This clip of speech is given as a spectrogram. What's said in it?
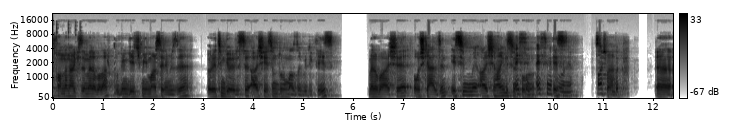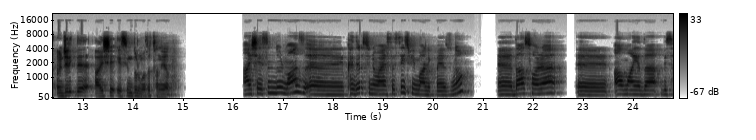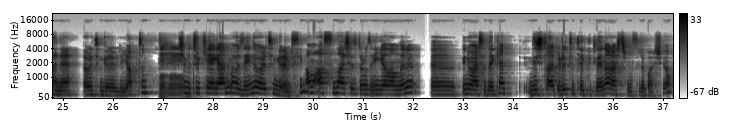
Mutfağı'ndan herkese merhabalar. Bugün Genç Mimar serimizde öğretim görevlisi Ayşe Esin Durmaz'la birlikteyiz. Merhaba Ayşe, hoş geldin. Esin mi Ayşe hangisini Esin, kullan- Esin'i Esin. kullanıyor. Hoş Süper. bulduk. Ee, öncelikle Ayşe Esin Durmaz'ı tanıyalım. Ayşe Esin Durmaz, e, Kadir Has Üniversitesi İç Mimarlık mezunu. E, daha sonra e, Almanya'da bir sene öğretim görevliliği yaptım. Hı hı. Şimdi Türkiye'ye geldim, Özyeğin'de öğretim görevlisiyim. Ama aslında Ayşe Durmaz'ın ilgi alanları e, üniversitedeyken dijital üretim tekniklerini araştırmasıyla başlıyor.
